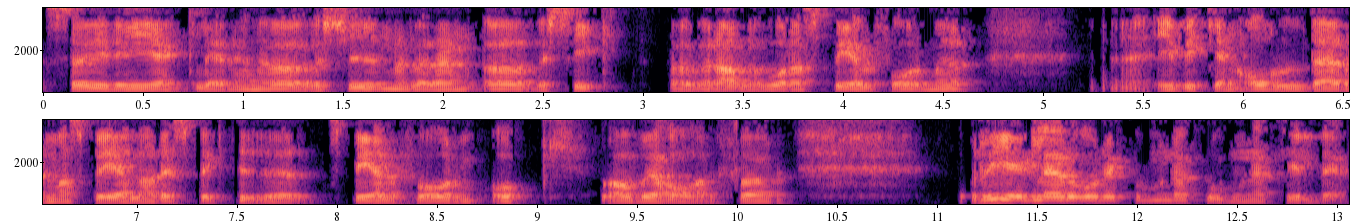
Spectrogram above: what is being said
så är det egentligen en översyn eller en översikt över alla våra spelformer, i vilken ålder man spelar respektive spelform och vad vi har för regler och rekommendationer till det,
